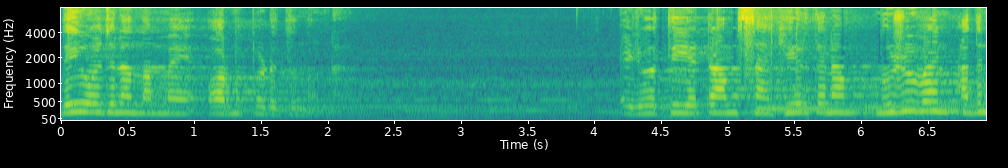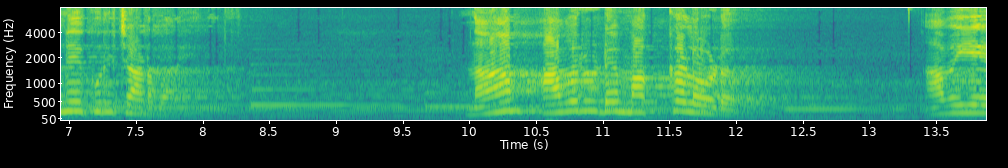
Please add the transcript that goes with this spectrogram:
ദൈവവചനം നമ്മെ ഓർമ്മപ്പെടുത്തുന്നുണ്ട്. എഴുപത്തിയെട്ടാം സങ്കീർത്തനം മുഴുവൻ അതിനെക്കുറിച്ചാണ് പറയുന്നത്. നാം അവരുടെ മക്കളോട് അവയെ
